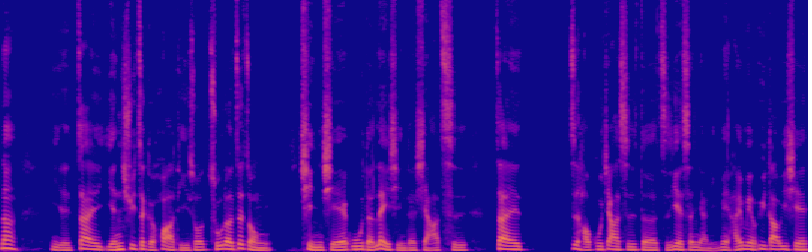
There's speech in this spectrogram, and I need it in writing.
那也在延续这个话题，说除了这种倾斜屋的类型的瑕疵，在自豪估价师的职业生涯里面，还有没有遇到一些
